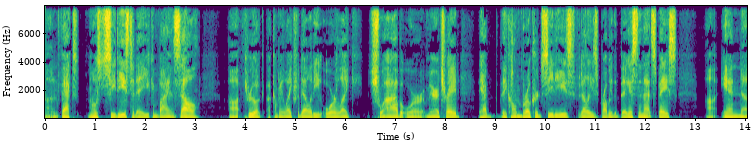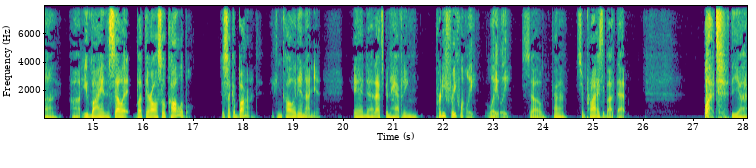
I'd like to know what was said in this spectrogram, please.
Uh, in fact, most CDs today you can buy and sell uh, through a, a, company like Fidelity or like Schwab or Ameritrade. They have they call them brokered CDs. Fidelity is probably the biggest in that space, uh, and uh, uh, you buy and sell it, but they're also callable, just like a bond. They can call it in on you, and uh, that's been happening pretty frequently lately. So, kind of surprised about that. But the uh,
